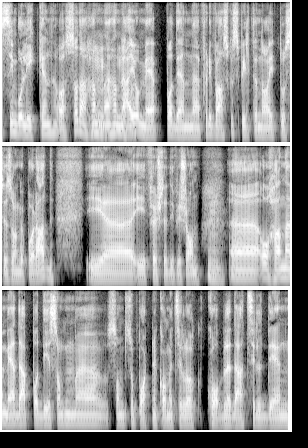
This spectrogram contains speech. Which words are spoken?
symbolikken også. Da. Han, han er jo med på den Fordi Vasco spilte nå i to sesonger på rad i, i første divisjon. Eh, og han er med der på de som, uh, som supporterne kommer til å koble der til den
